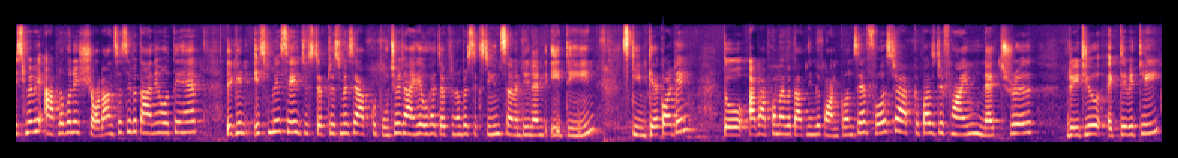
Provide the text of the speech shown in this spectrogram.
इसमें भी आप लोगों ने शॉर्ट आंसर से बताने होते हैं, लेकिन इसमें से जिस चैप्टर्स में से आपको पूछे जाएँगे, वो है chapter number sixteen seventeen and eighteen scheme के अकॉर्डिंग तो अब आपको मैं बताती हूँ कि कौन कौन से हैं। फ़र्स्ट है आपके पास डिफाइन नेचुरल रेडियो एक्टिविटी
